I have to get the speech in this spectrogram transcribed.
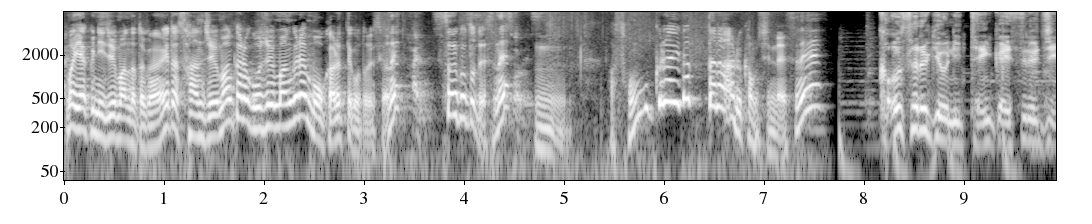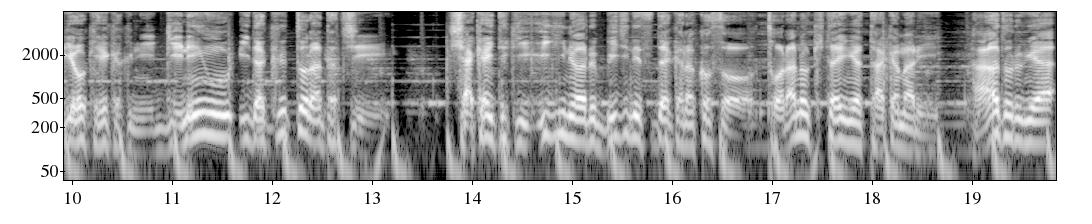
い、まあ約20万だとかげたら30万から50万ぐらい儲かるってことですよね。はい、そういうことですね。そうです。うん。まあ、そんくらいだったらあるかもしれないですね。コンサル業に展開する事業計画に疑念を抱く虎たち。社会的意義のあるビジネスだからこそ虎の期待が高まりハードルが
